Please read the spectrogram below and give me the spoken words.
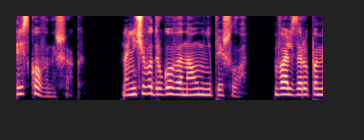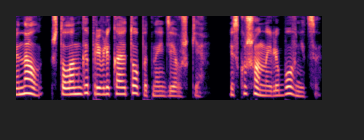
Рискованный шаг. Но ничего другого на ум не пришло. Вальзер упоминал, что Ланге привлекает опытные девушки, искушенные любовницы.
